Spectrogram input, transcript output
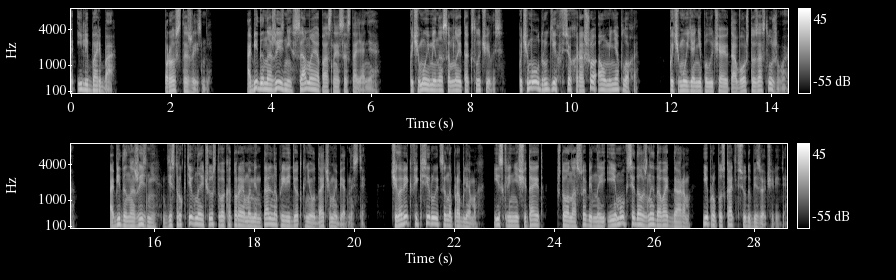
или борьба? Просто жизнь. Обида на жизнь — самое опасное состояние. Почему именно со мной так случилось? Почему у других все хорошо, а у меня плохо? Почему я не получаю того, что заслуживаю? Обида на жизнь — деструктивное чувство, которое моментально приведет к неудачам и бедности. Человек фиксируется на проблемах, искренне считает, что он особенный, и ему все должны давать даром и пропускать всюду без очереди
